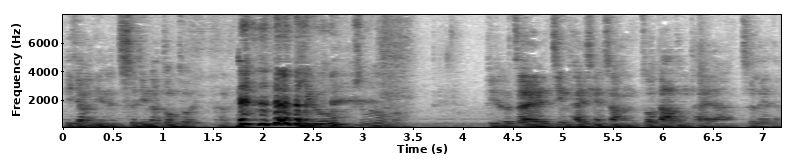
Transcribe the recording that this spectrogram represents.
比较令人吃惊的动作，可能 比如什么动作？比如在静态线上做大动态啊之类的。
